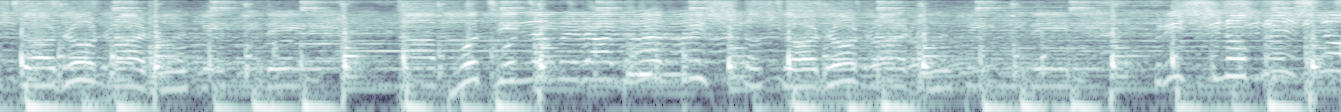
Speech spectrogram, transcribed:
চরণ ভজিলাম রাধা কৃষ্ণ চরণ আরবিন্দে কৃষ্ণ কৃষ্ণ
